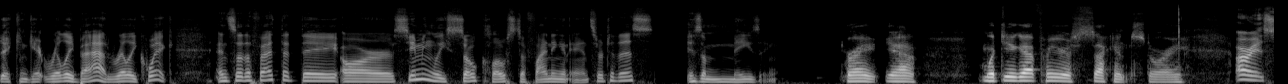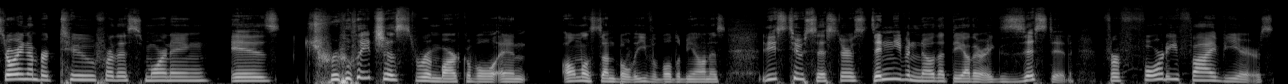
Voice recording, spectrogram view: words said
it can get really bad really quick and so the fact that they are seemingly so close to finding an answer to this is amazing Right, yeah. What do you got for your second story? All right, story number two for this morning is truly just remarkable and almost unbelievable, to be honest. These two sisters didn't even know that the other existed for 45 years.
